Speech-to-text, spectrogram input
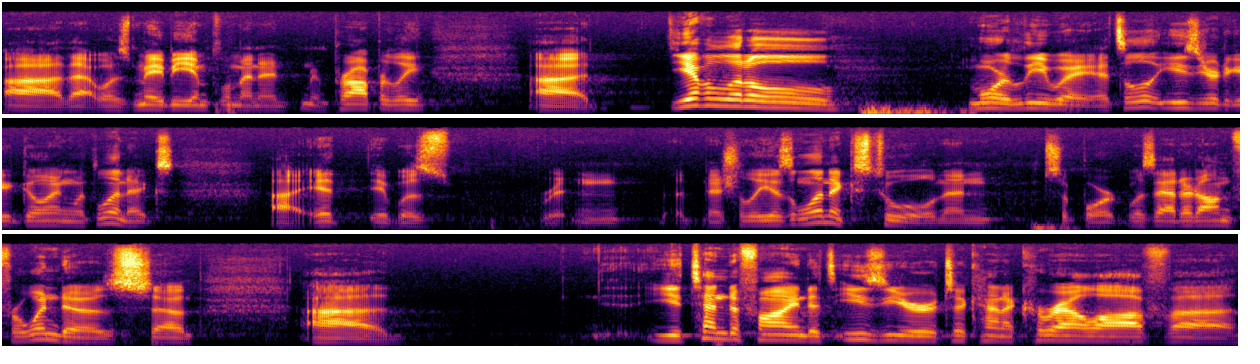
uh, that was maybe implemented improperly, you have a little more leeway. It's a little easier to get going with Linux. it, it was written initially as a Linux tool, and then support was added on for Windows. So uh, you tend to find it's easier to kind of corral off uh,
